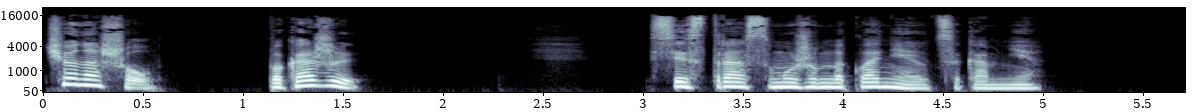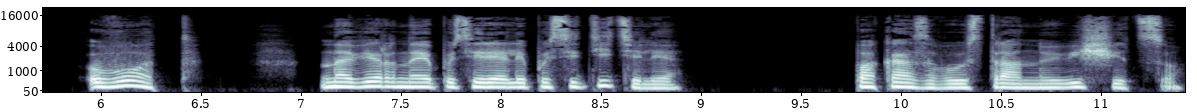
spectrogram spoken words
«Чё нашел? Покажи». Сестра с мужем наклоняются ко мне. «Вот, наверное, потеряли посетители». Показываю странную вещицу.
